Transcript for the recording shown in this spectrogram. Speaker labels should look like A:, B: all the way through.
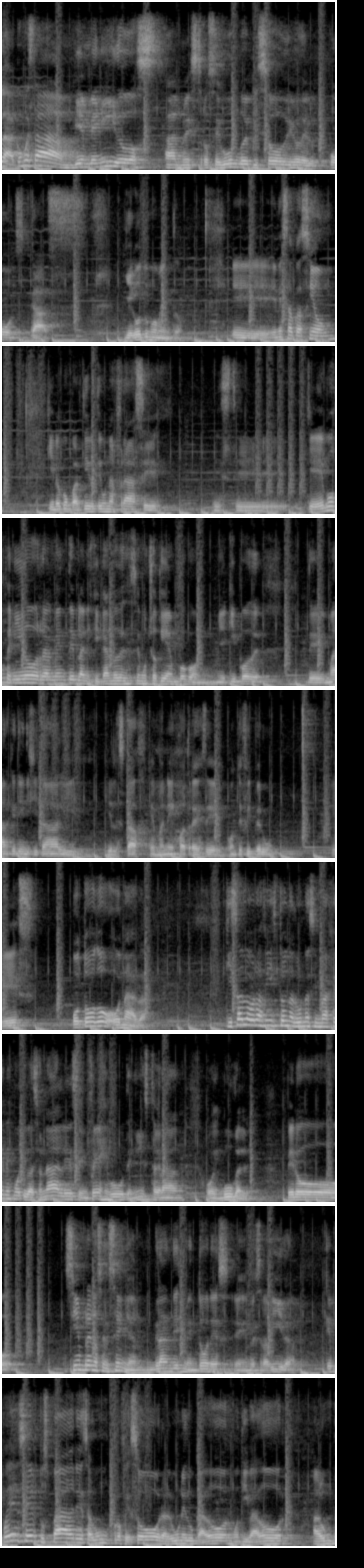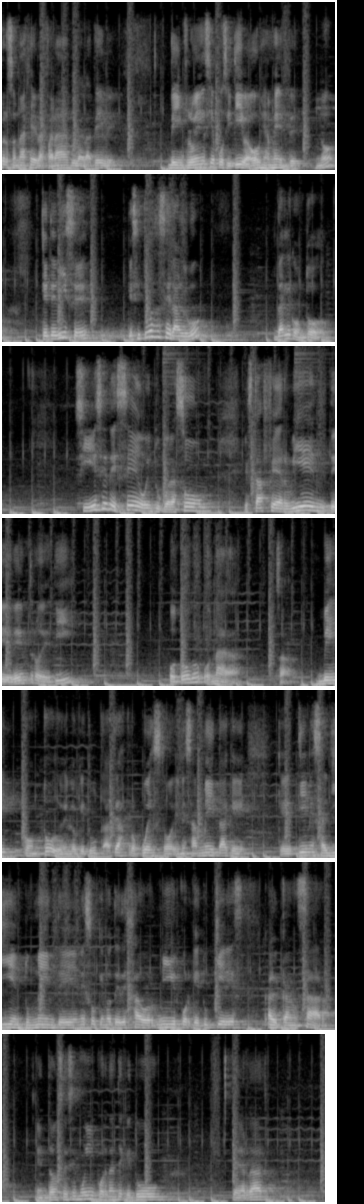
A: Hola, ¿cómo están? Bienvenidos a nuestro segundo episodio del podcast. Llegó tu momento. Eh, en esta ocasión quiero compartirte una frase este, que hemos venido realmente planificando desde hace mucho tiempo con mi equipo de, marketing digital y, y, el staff que manejo a través de Pontefit Perú, que es o todo o nada. Quizás lo habrás visto en algunas imágenes motivacionales en Facebook, en Instagram o en Google, pero siempre nos enseñan grandes mentores en nuestra vida, que pueden ser tus padres, algún profesor, algún educador, motivador, algún personaje de la farándula, de la tele, de influencia positiva, obviamente, ¿no? Que te dice que si tú vas a hacer algo, dale con todo. Si ese deseo en tu corazón está ferviente dentro de ti, o todo o nada. O sea, ve con todo en lo que tú te has propuesto, en esa meta que, que tienes allí en tu mente, en eso que no te deja dormir porque tú quieres alcanzar. Entonces es muy importante que tú, de verdad,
